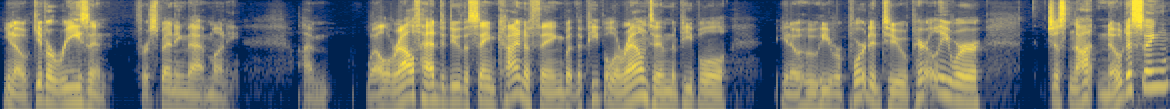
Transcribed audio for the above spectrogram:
you know give a reason for spending that money i'm well ralph had to do the same kind of thing but the people around him the people you know, who he reported to apparently were just not noticing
